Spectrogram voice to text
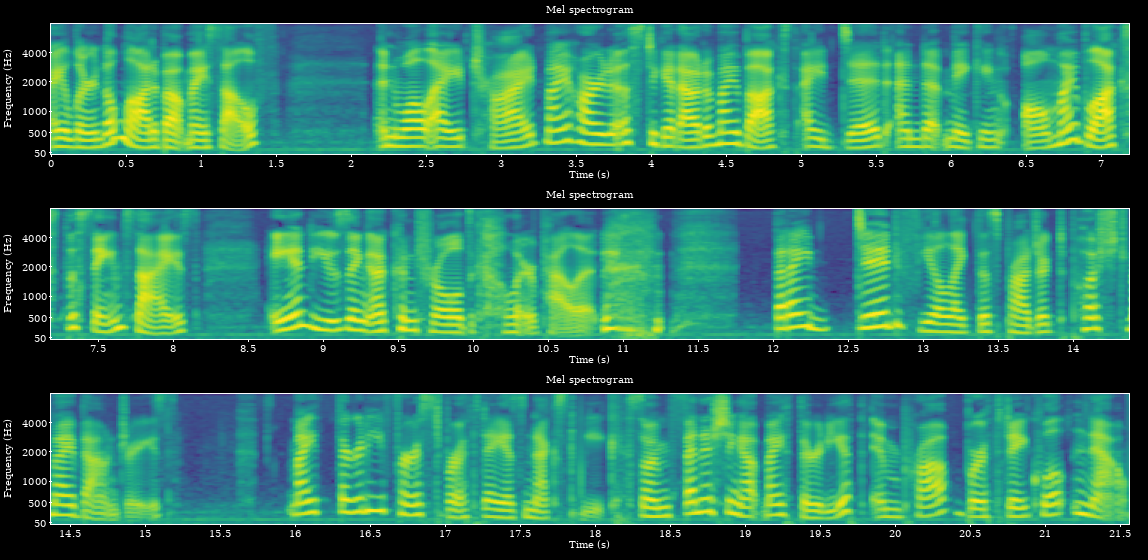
I learned a lot about myself. And while I tried my hardest to get out of my box, I did end up making all my blocks the same size and using a controlled color palette. but I did feel like this project pushed my boundaries. My 31st birthday is next week, so I'm finishing up my 30th improv birthday quilt now.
